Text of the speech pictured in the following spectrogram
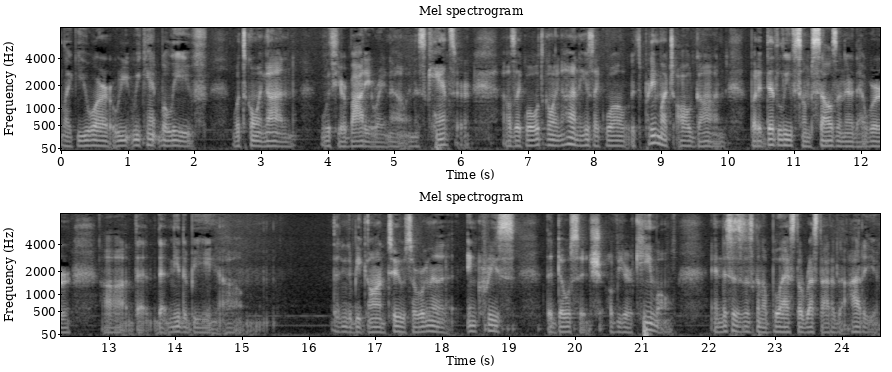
Like you are we, we can't believe what's going on with your body right now and this cancer. I was like, Well, what's going on? He's like, Well, it's pretty much all gone, but it did leave some cells in there that were uh, that that need to be um, that need to be gone too. So we're gonna increase the dosage of your chemo, and this is just gonna blast the rest out of the out of you.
